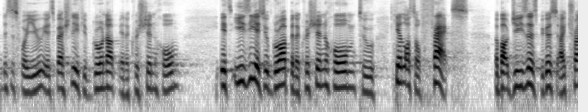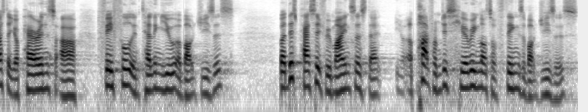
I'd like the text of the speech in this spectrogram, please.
this is for you, especially if you've grown up in a Christian home. It's easy as you grow up in a Christian home to hear lots of facts about Jesus because I trust that your parents are faithful in telling you about Jesus. But this passage reminds us that you know, apart from just hearing lots of things about Jesus,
